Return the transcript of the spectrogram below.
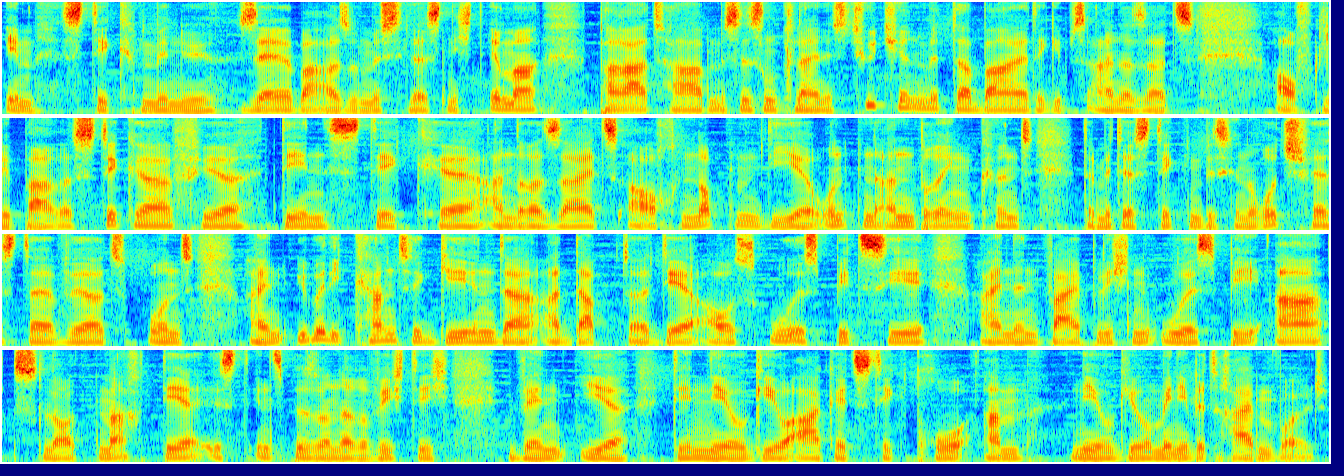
im Stick-Menü selber, also müsst ihr das nicht immer parat haben. Es ist ein kleines Tütchen mit dabei, da gibt es einerseits aufklebbare Sticker für den Stick, äh, andererseits auch Noppen, die ihr unten anbringen könnt, damit der Stick ein bisschen rutschfester wird und ein über die Kante gehender Adapter, der aus USB PC einen weiblichen USB-A-Slot macht. Der ist insbesondere wichtig, wenn ihr den Neo Geo Arcade Stick Pro am Neo Geo Mini betreiben wollt.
